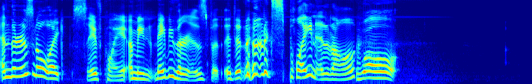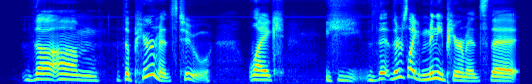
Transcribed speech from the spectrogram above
And there is no like save point. I mean maybe there is but it didn't explain it at all. Well the um the pyramids too. Like y- th- there's like mini pyramids that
